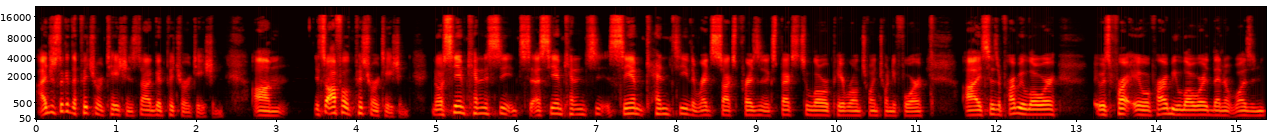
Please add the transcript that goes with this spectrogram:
I just look at the pitch rotation; it's not a good pitch rotation. Um, it's awful pitch rotation. You know, Sam Kennedy, uh, Sam Kennedy, Sam Kennedy, the Red Sox president, expects to lower payroll in 2024. Uh, he says it probably lower. It was pro- it will probably be lower than it was in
